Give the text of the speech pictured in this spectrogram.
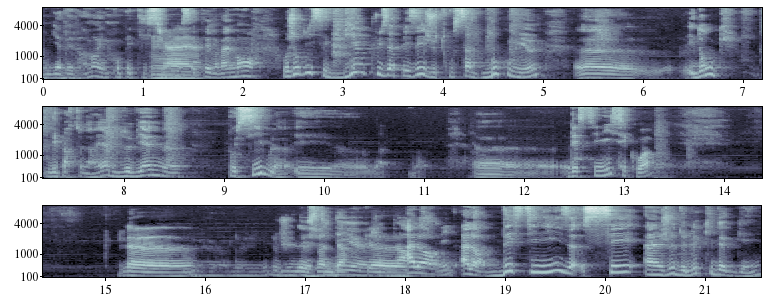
où il y avait vraiment une compétition. Ouais. C'était vraiment. Aujourd'hui, c'est bien plus apaisé. Je trouve ça beaucoup mieux. Euh, et donc, les partenariats deviennent possibles. Et euh, voilà. Bon. Euh, Destiny, c'est quoi? Le... le, le- le jeu Jeanne Destiny, euh, d'Arc. alors, Destiny. alors, Destinies, c'est un jeu de Lucky Duck Games,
